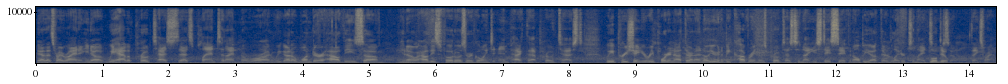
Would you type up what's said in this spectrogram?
Yeah, that's right, Ryan. You know, we have a protest that's planned tonight in Aurora, and we got to wonder how these, um, you know, how these photos are going to impact that protest. We appreciate your reporting out there, and I know you're going to be covering those protests tonight. You stay safe, and I'll be out there later tonight. Too, Will do. So, thanks, Ryan.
